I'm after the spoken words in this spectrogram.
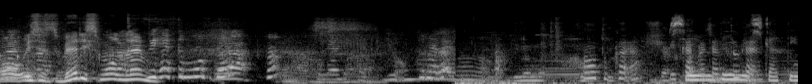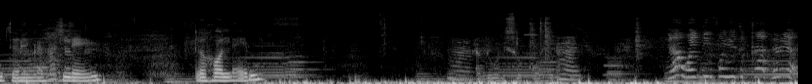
Oh, this is very small lamb We have to move there. Cindy is cutting the lamb, the whole lamb. Yeah, mm. waiting for you to cut. Hurry up.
